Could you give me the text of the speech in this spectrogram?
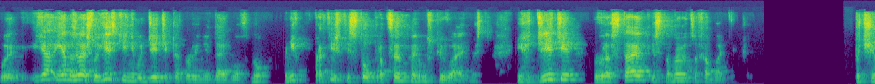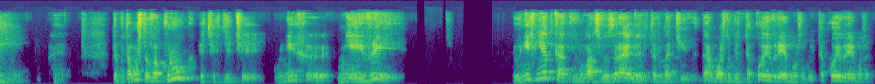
Я, я называю, что есть какие-нибудь дети, которые, не дай бог, но у них практически стопроцентная успеваемость. Их дети вырастают и становятся хабадниками. Почему? Да потому что вокруг этих детей у них э, не евреи, и у них нет, как у нас в Израиле, альтернативы. Да? Может быть такой еврей, может быть такой еврей. Может...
